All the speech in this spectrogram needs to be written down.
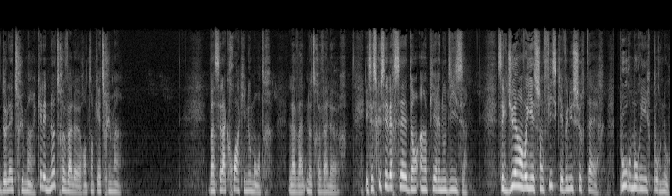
de l'être humain? Quelle est notre valeur en tant qu'être humain? Ben, C'est la croix qui nous montre notre valeur. Et c'est ce que ces versets dans 1 Pierre nous disent. C'est que Dieu a envoyé son Fils qui est venu sur terre pour mourir pour nous.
